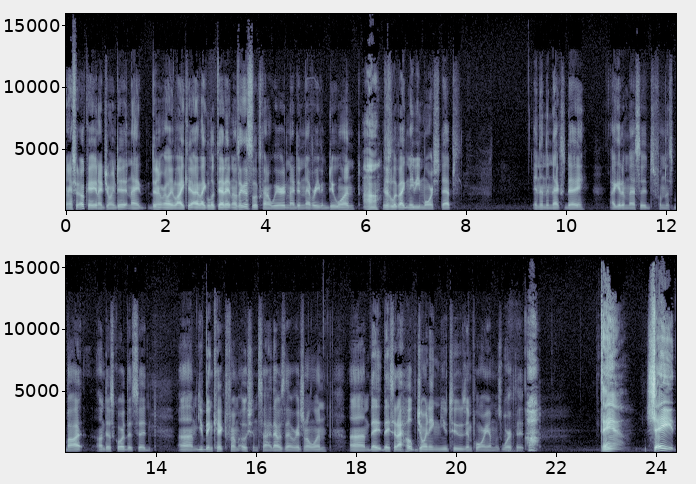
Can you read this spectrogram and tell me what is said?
And I said okay, and I joined it, and I didn't really like it. I like looked at it, and I was like, this looks kind of weird, and I didn't ever even do one. Uh huh. It just looked like maybe more steps. And then the next day, I get a message from this bot on Discord that said, um, "You've been kicked from Oceanside." That was the original one. Um, they they said, "I hope joining Mewtwo's Emporium was worth it." Damn. Shade.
